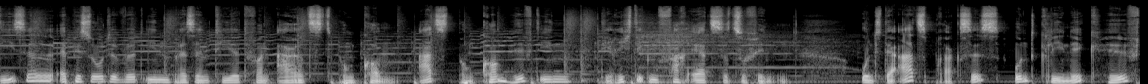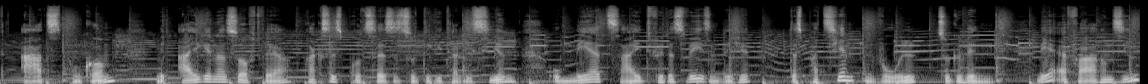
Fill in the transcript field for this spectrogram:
Diese Episode wird Ihnen präsentiert von arzt.com. Arzt.com hilft Ihnen, die richtigen Fachärzte zu finden. Und der Arztpraxis und Klinik hilft arzt.com mit eigener Software Praxisprozesse zu digitalisieren, um mehr Zeit für das Wesentliche, das Patientenwohl, zu gewinnen. Mehr erfahren Sie,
